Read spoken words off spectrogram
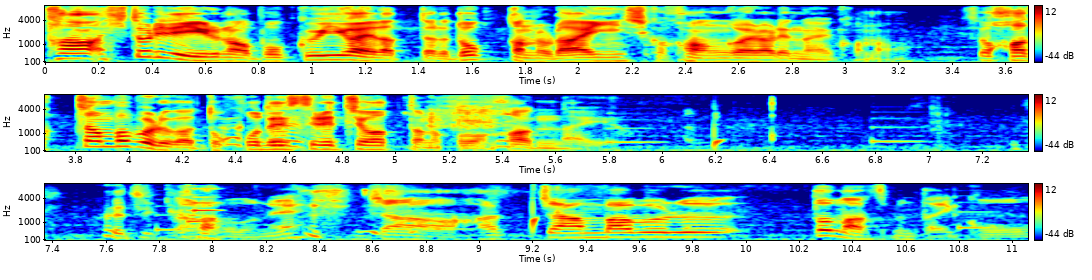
た一人でいるのは僕以外だったらどっかの LINE しか考えられないかな。それはっちゃんバブルがどこですれ違ったのかわかんないよ。なるほどね。じゃあはっちゃんバブルと夏目対抗。まあそそう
